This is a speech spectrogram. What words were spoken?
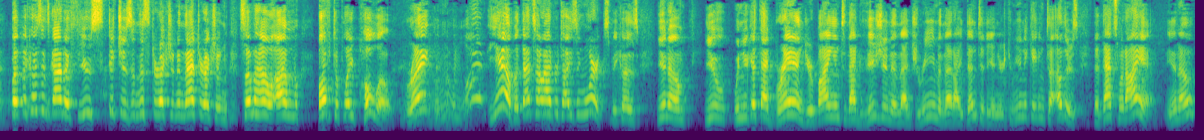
But because it's got a few stitches in this direction and that direction, somehow I'm off to play polo, right? Mm, what? Yeah, but that's how advertising works because, you know, you when you get that brand, you're buying into that vision and that dream and that identity and you're communicating to others that that's what I am, you know?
